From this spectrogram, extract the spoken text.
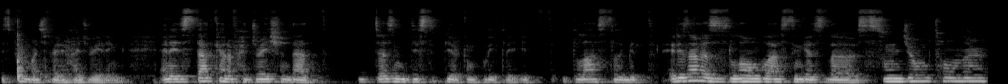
it's pretty much very hydrating. And it's that kind of hydration that doesn't disappear completely. It, it lasts a little bit. It is not as long lasting as the SoonJung toner,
